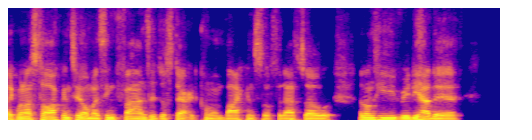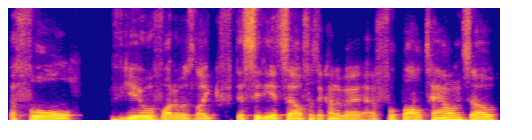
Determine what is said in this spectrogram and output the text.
like when I was talking to him, I think fans had just started coming back and stuff for that. So I don't think he really had a, a full view of what it was like the city itself as a kind of a, a, football town. So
